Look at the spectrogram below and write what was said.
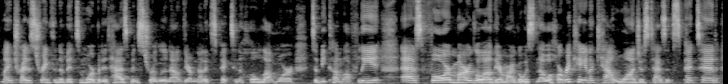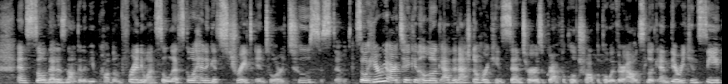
Might try to strengthen a bit more but it has been struggling out there. I'm not expecting a whole lot more to become off lee as for margot out there margot is now a hurricane a cat 1 just as expected and so that is not going to be a problem for anyone so let's go ahead and get straight into our two systems. So here we are taking a look at the National Hurricane Center's graphical tropical weather outlook and there we can see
